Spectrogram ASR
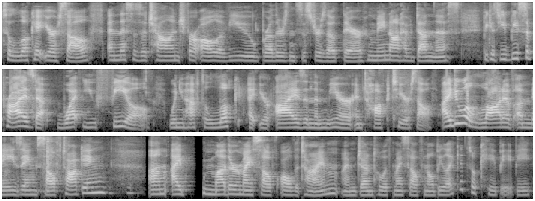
to look at yourself. And this is a challenge for all of you, brothers and sisters out there, who may not have done this, because you'd be surprised at what you feel when you have to look at your eyes in the mirror and talk to yourself. I do a lot of amazing self talking. Um, I mother myself all the time. I'm gentle with myself and I'll be like, it's okay, baby.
